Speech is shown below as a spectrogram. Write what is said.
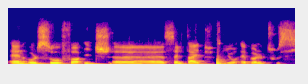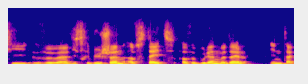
And also for each uh, cell type, you're able to see the uh, distribution of state of the Boolean model in time.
